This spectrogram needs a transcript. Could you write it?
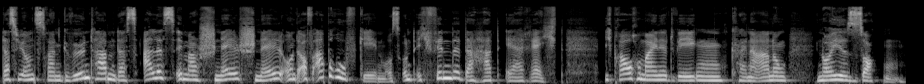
dass wir uns daran gewöhnt haben, dass alles immer schnell, schnell und auf Abruf gehen muss. Und ich finde, da hat er recht. Ich brauche meinetwegen, keine Ahnung, neue Socken.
